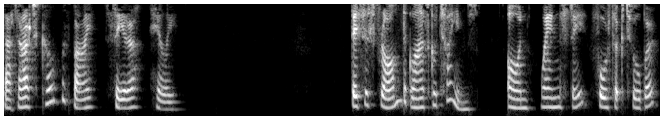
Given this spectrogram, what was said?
That article was by Sarah Hilly. This is from the Glasgow Times on Wednesday, 4th October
